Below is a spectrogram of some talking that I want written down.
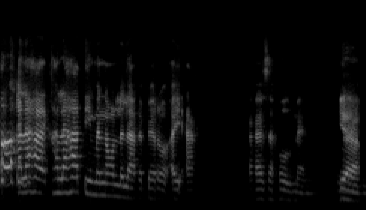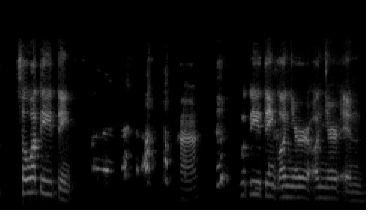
yun. Kalaha, kalahati man ako lalaki pero I act as a whole man. Yeah. So what do you think? Ha? What do you think on your on your end?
